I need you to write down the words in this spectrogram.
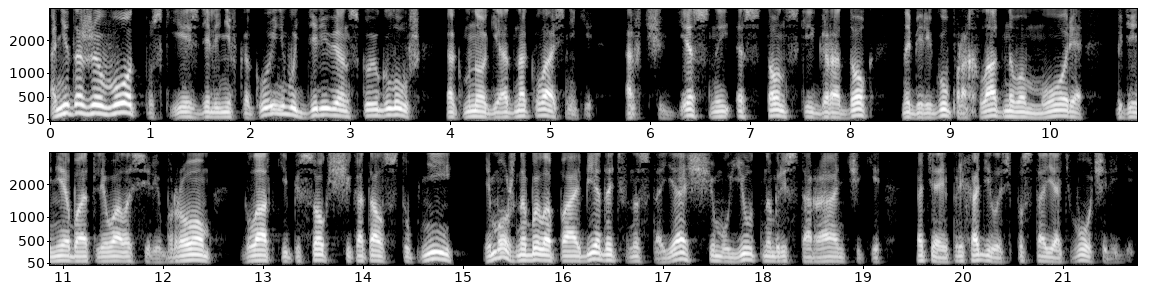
они даже в отпуск ездили не в какую-нибудь деревенскую глушь, как многие одноклассники, а в чудесный эстонский городок на берегу прохладного моря, где небо отливало серебром, гладкий песок щекотал ступни, и можно было пообедать в настоящем уютном ресторанчике, хотя и приходилось постоять в очереди.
